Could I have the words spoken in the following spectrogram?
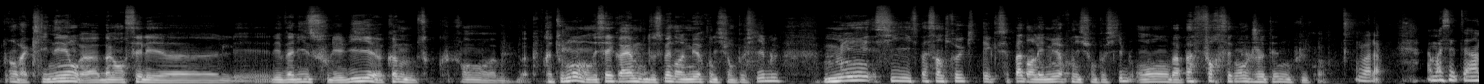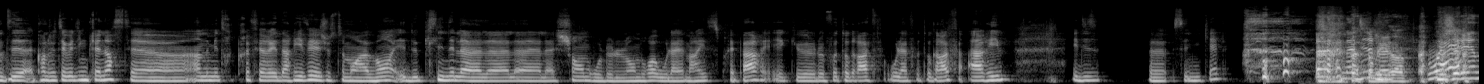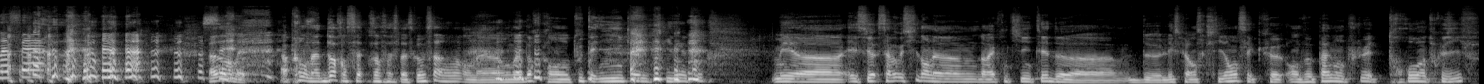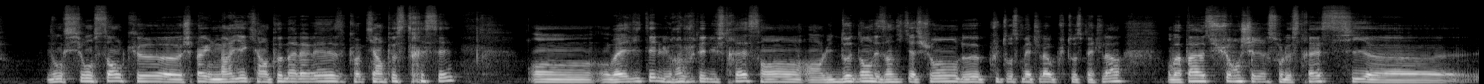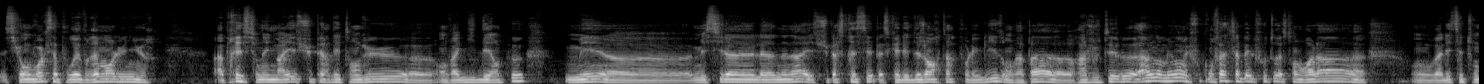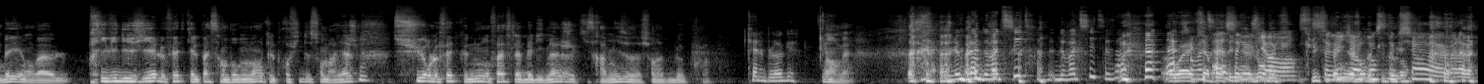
On va cleaner, on va balancer les, euh, les, les valises sous les lits, euh, comme ce que font euh, à peu près tout le monde. On essaye quand même de se mettre dans les meilleures conditions possibles. Mais s'il se passe un truc et que c'est pas dans les meilleures conditions possibles, on va pas forcément le jeter non plus. Quoi. Voilà. Ah, Moi, c'était un des... quand j'étais wedding planner, c'était euh, un de mes trucs préférés d'arriver justement avant et de cleaner la, la, la, la chambre ou le- l'endroit où la mariée se prépare et que le photographe ou la photographe arrive et dise euh, c'est nickel. Rien à dire. J'ai rien à faire. Ah non, mais après, on adore quand ça, quand ça se passe comme ça. hein. On, a- on adore quand tout est nickel, et tout. Mais euh, et ça va aussi dans la, dans la continuité de, de l'expérience client, c'est qu'on veut pas non plus être trop intrusif. Donc si on sent que, euh, je sais pas, une mariée qui est un peu mal à l'aise, qui est un peu stressée, on, on va éviter de lui rajouter du stress en, en lui donnant des indications de plutôt se mettre là ou plutôt se mettre là. On va pas surenchérir sur le stress si, euh, si on voit que ça pourrait vraiment lui nuire. Après, si on a une mariée super détendue, euh, on va guider un peu. Mais, euh, mais si la, la nana est super stressée parce qu'elle est déjà en retard pour l'église, on va pas rajouter le ah non mais non il faut qu'on fasse la belle photo à cet endroit-là. On va laisser tomber et on va privilégier le fait qu'elle passe un bon moment, qu'elle profite de son mariage, Mm. sur le fait que nous on fasse la belle image qui sera mise sur notre blog. Quoi. Quel blog? Non mais Le blog de votre site, de votre site, c'est ça ouais, qui a pas Ah, été mis celui qui en, celui celui qui est en construction. euh, voilà.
